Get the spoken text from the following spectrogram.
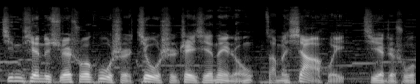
今天的学说故事就是这些内容，咱们下回接着说。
